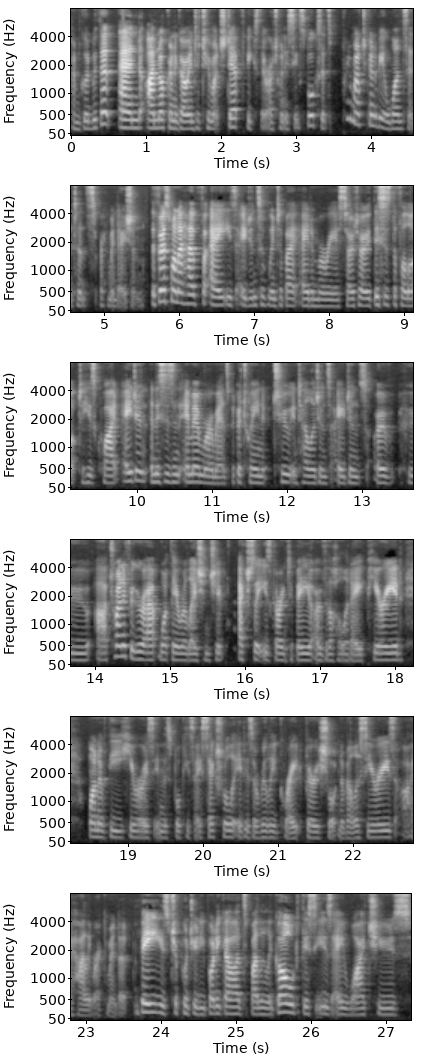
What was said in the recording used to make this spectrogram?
I'm good with it. And I'm not going to go into too much depth because there are 26 books. It's pretty much going to be a one sentence recommendation. The first one I have for A is Agents of Winter by Ada Maria Soto. This is the follow up to His Quiet Agent, and this is an MM romance between two intelligence agents who are trying to figure out what their relationship actually is going to be over the holiday period. One of the heroes in this book is asexual. It is a really great, very short novella series. I highly recommend it. B is Triple Duty Bodyguards by Lily Gold. This is a Why Choose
